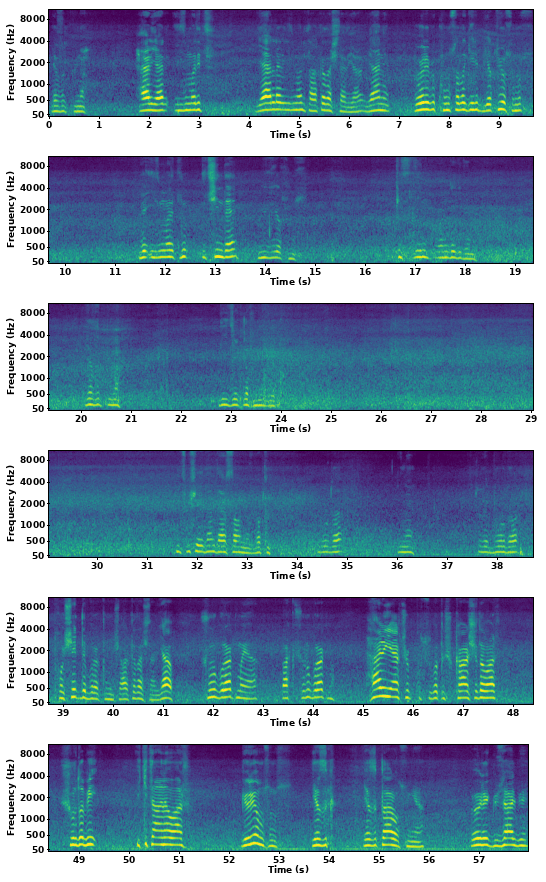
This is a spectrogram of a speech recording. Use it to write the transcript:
Yazık günah. Her yer izmarit. Yerler izmarit arkadaşlar ya. Yani böyle bir kumsala gelip yatıyorsunuz ve izmaritin içinde yüzüyorsunuz. Pisliğin önde gideni. Yazık günah. Diyecek lafımız yok. Hiçbir şeyden ders almıyoruz. Bakın. Burada yine ve burada poşetle bırakılmış arkadaşlar. Ya şunu bırakma ya. Bak şunu bırakma. Her yer çöp kutusu. Bakın şu karşıda var. Şurada bir iki tane var. Görüyor musunuz? Yazık. Yazıklar olsun ya. Böyle güzel bir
